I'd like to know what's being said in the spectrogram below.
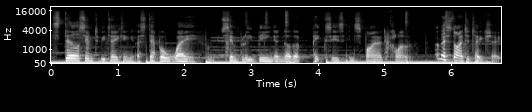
still seemed to be taking a step away from simply being another Pixies inspired clone, and they're starting to take shape.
